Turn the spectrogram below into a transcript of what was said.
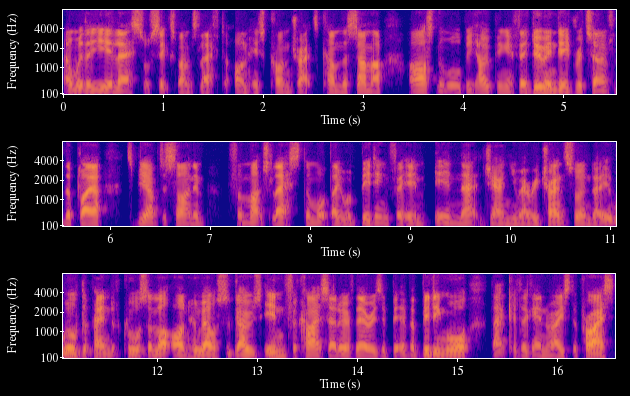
And with a year less or six months left on his contract come the summer, Arsenal will be hoping, if they do indeed return for the player, to be able to sign him for much less than what they were bidding for him in that January transfer window. It will depend, of course, a lot on who else goes in for Caicedo. If there is a bit of a bidding war, that could again raise the price.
